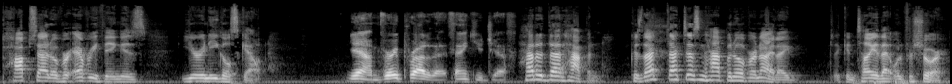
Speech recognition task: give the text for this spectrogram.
pops out over everything is you're an Eagle Scout. Yeah, I'm very proud of that. Thank you, Jeff. How did that happen? Because that, that doesn't happen overnight. I, I can tell you that one for sure.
